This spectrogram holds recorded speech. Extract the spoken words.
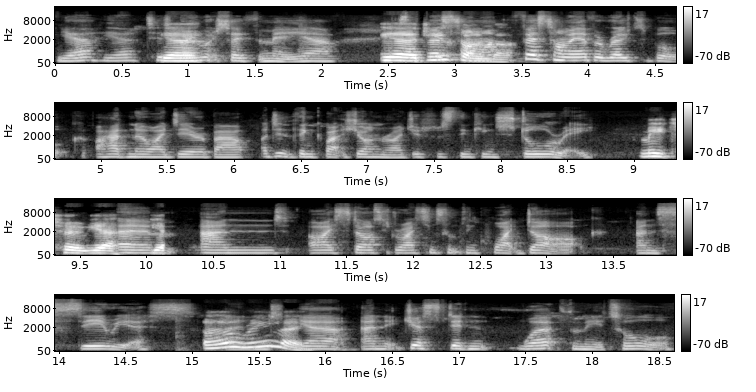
yeah yeah it is Yeah. very much so for me yeah yeah first time I, that first time i ever wrote a book i had no idea about i didn't think about genre i just was thinking story me too yeah um, yeah and I started writing something quite dark and serious. Oh, and, really? Yeah, and it just didn't work for me at all.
